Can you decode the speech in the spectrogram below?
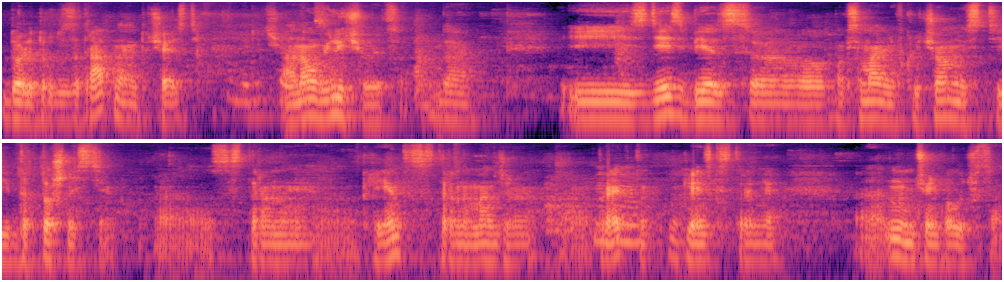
доля трудозатрат на эту часть, она увеличивается, да. И здесь без э, максимальной включенности, дотошности со стороны клиента, со стороны менеджера э, проекта mm-hmm. на клиентской стороне, э, ну, ничего не получится.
